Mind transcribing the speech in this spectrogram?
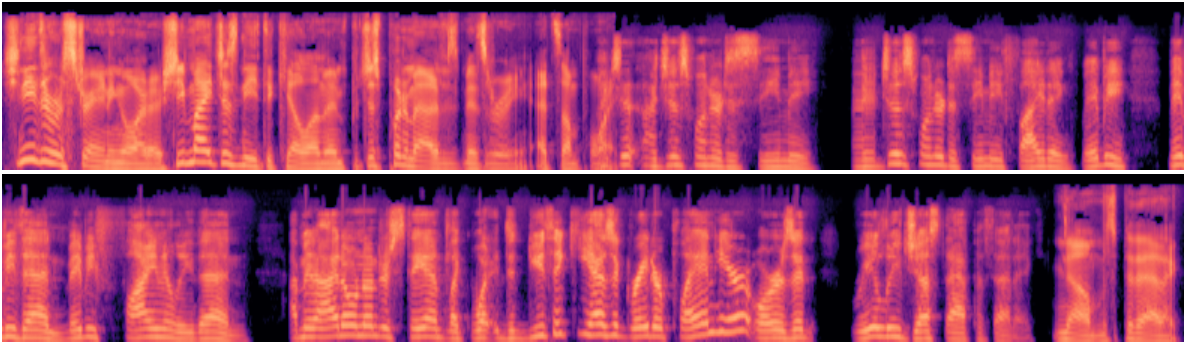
She needs a restraining order. She might just need to kill him and just put him out of his misery at some I point. just, I just want her to see me. I just want her to see me fighting. Maybe, maybe then, maybe finally then. I mean, I don't understand. Like, what do you think he has a greater plan here, or is it really just that pathetic? no, it's pathetic.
